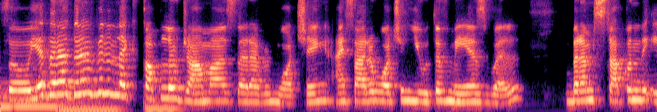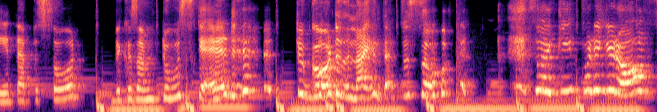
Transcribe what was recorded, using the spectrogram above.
So yeah there are there have been like a couple of dramas that i've been watching. I started watching youth of may as well but i'm stuck on the eighth episode because i'm too scared to go to the ninth episode. so I keep putting it off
